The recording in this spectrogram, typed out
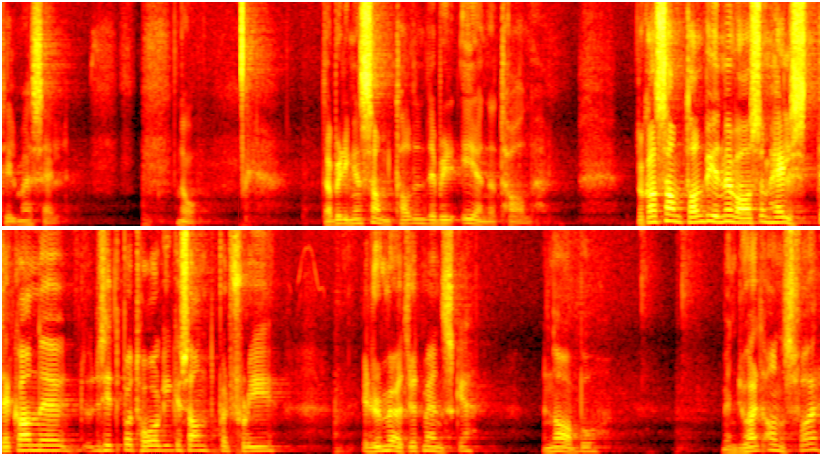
til meg selv nå. Da blir det ingen samtale, det blir enetale. Nå kan samtalen begynne med hva som helst. Det kan, eh, du sitter på et tog, ikke sant, på et fly, eller du møter et menneske, en nabo. Men du har et ansvar,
